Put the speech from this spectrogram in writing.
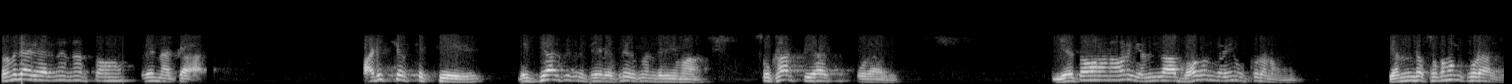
பிரம்மச்சாரியாருன்னா என்ன அர்த்தம்? அப்படின்னாக்கா படிக்கிறதுக்கு வித்தியார்த்திகள் செயல் எப்படி இருக்கணும் தெரியுமா? சுகார்த்தியா இருக்கக்கூடாது ஏதானாலும் எல்லா போகங்களையும் விட்டுடணும் எந்த சுகமும் கூடாது.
